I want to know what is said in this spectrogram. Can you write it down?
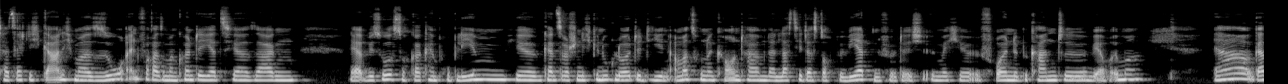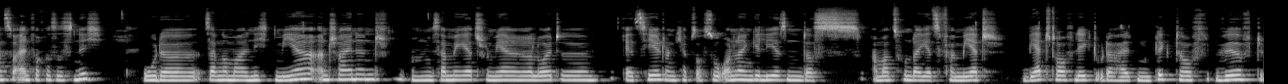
tatsächlich gar nicht mal so einfach. Also man könnte jetzt ja sagen, ja, wieso ist doch gar kein Problem. Hier kennst du wahrscheinlich genug Leute, die einen Amazon-Account haben, dann lass die das doch bewerten für dich. Irgendwelche Freunde, Bekannte, wie auch immer. Ja, ganz so einfach ist es nicht. Oder sagen wir mal nicht mehr anscheinend. Das haben mir jetzt schon mehrere Leute erzählt und ich habe es auch so online gelesen, dass Amazon da jetzt vermehrt Wert drauf legt oder halt einen Blick drauf wirft,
